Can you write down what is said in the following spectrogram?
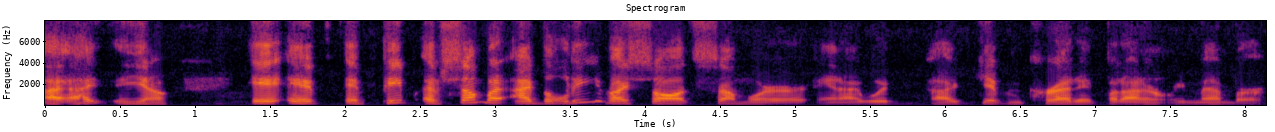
I, I you know, if if people if somebody I believe I saw it somewhere and I would I give him credit, but I don't remember.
